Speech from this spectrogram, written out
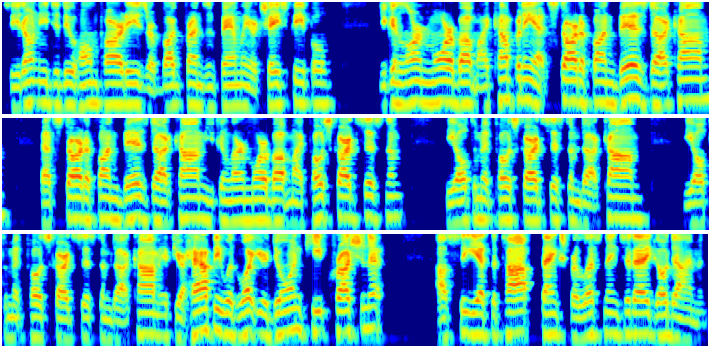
so you don't need to do home parties or bug friends and family or chase people. You can learn more about my company at startafunbiz.com. That's startafunbiz.com. You can learn more about my postcard system, theultimatepostcardsystem.com, theultimatepostcardsystem.com. If you're happy with what you're doing, keep crushing it. I'll see you at the top. Thanks for listening today. Go Diamond.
